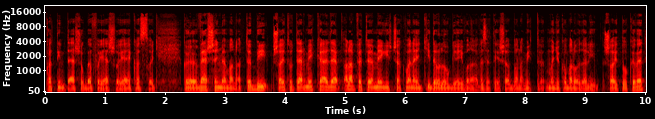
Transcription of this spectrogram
kattintások, befolyásolják azt, hogy versenyben van a többi sajtótermékkel, de alapvetően mégiscsak van egy ideológiai vonalvezetés abban, amit mondjuk a baloldali sajtó követ,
